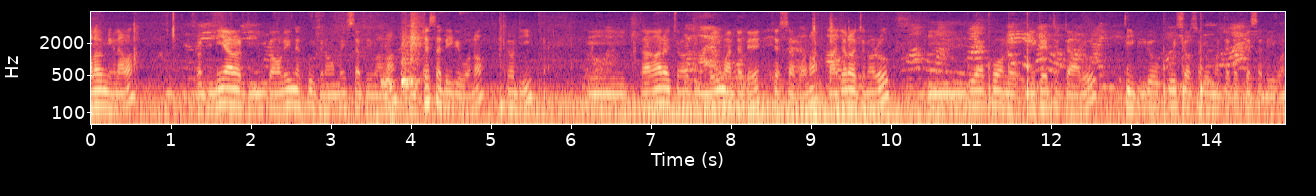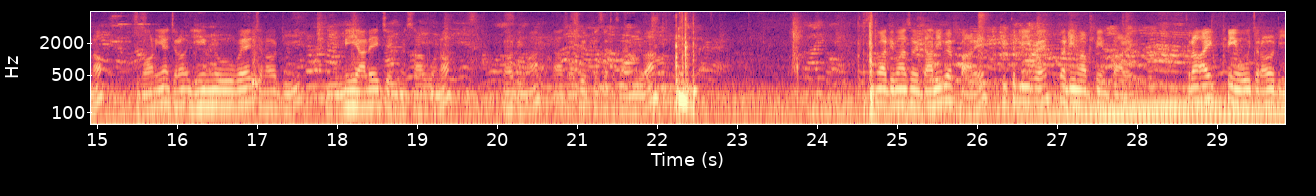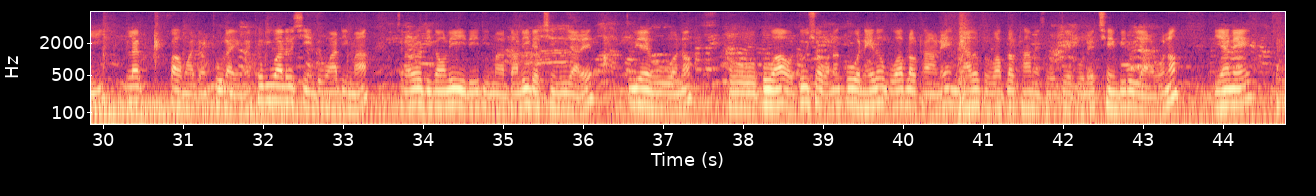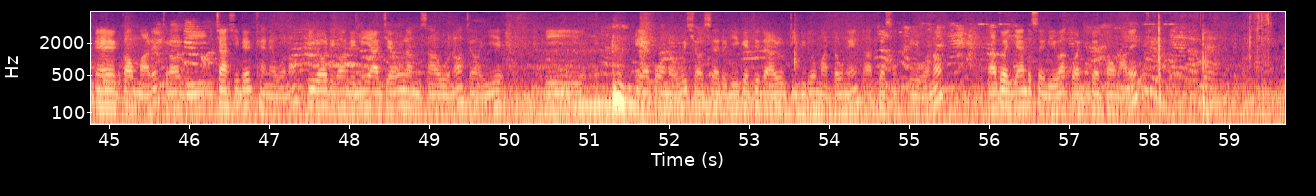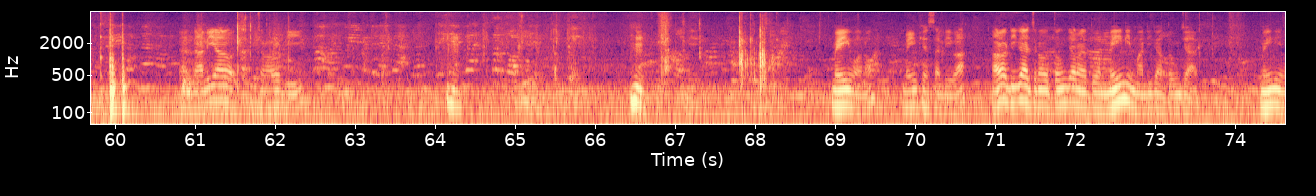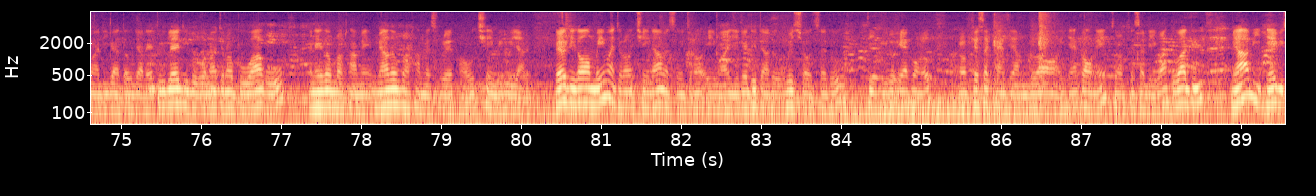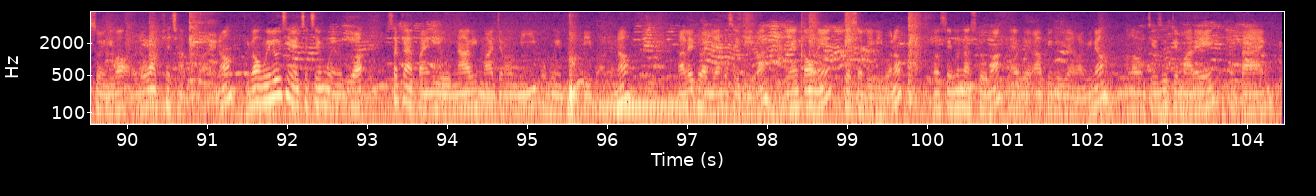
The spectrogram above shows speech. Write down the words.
အားလုံးမင်္ဂလာပါဆိုတော့ဒီနေ့ကတော့ဒီကောင်လေးနှစ်ခုကျွန်တော်မိတ်ဆက်ပေးပါတော့ဒီတက်ဆက်လေးတွေပေါ့နော်ကျွန်တော်ဒီဒီဒါကတော့ကျွန်တော်ဒီ main မှာတက်တဲ့တက်ဆက်ပေါ့နော်ဒါကြတော့ကျွန်တော်တို့ဒီ earphone တို့ negative data တို့ TV တို့ quick shot တို့မှာတက်တဲ့တက်ဆက်လေးပေါ့နော်ဒီကောင်လေးကကျွန်တော်အရင်လိုပဲကျွန်တော်ဒီဒီနေရာလေးချိန်မစားဘူးပေါ့နော်ကျွန်တော်ဒီမှာဒါဆိုပြတက်ဆက်တစ်ဆိုင်လေးပါတော့ဒီမှာဆိုရင်ဒါလေးပဲပါတယ်ဒီကလေးပဲတော့ဒီမှာပင်ပါတယ် ကျွန်တော်အဲ့ပင်ကိုကျွန်တော်တို့ဒီ club ပေါက်မှာကျွန်တော်ထိုးလိုက်ရုံပဲထိုးပြီးသွားလို့ရှိရင်ဒီမှာဒီမှာကျွန်တော်တို့ဒီကောင်လေးလေးဒီမှာဒါလေးတွေချင်းလို့ရတယ်သူရဲ့ဟိုပေါ့နော်ဟိုဘူအားကို2 shot ပေါ့နော်ကိုယ်အနည်းဆုံးဘူအားဘလောက်ထားရလဲအများဆုံးဘူအားဘလောက်ထားမယ်ဆိုတော့ဒီကိုလည်းချိန်ပြီးလို့ရတယ်ပေါ့နော် ဒီကနေ့အဲကောင်းပါတယ်ကျွန်တော်ဒီအချရှိတဲ့ခံတယ်ပေါ့နော်ပြီးတော့ဒီကောင်ဒီနေရာကျုံလာမစားဘူးပေါ့နော်ကျွန်တော်ရေးဒီ aircon တော့ which shot set တို့ရေကတစ်တာတို့ TV တို့မှာတုံးတယ်ဒါပြတ်စုပ်လေးပေါ့နော်ဒါတော့ရန်တစ်စိတ်လေးပါ quality ပဲကောင်းပါတယ်အဲဒါလေးကတော့ကျွန်တော်တို့ဒီ main ပေါ့နော် main ဖြတ်ဆက်လေးပါဒါတော့အဓိကကျွန်တော်တို့သုံးကြတယ်သူက main နေမှာအဓိကသုံးကြတယ် main နေမှာအဓိကသုံးကြတယ်သူလည်းဒီလိုပေါ့နော်ကျွန်တော်ဘူဝါကိုအနည်းဆုံးဘလောက်ထားမယ်အများဆုံးဘလောက်ထားမယ်ဆိုတဲ့ခါကိုချိန်ပြီးလို့ရတယ်ဒါတော့ဒီကောင် main မှာကျွန်တော်ချိန်ထားမယ်ဆိုရင်ကျွန်တော်အိမ်မှာရေက data တို့ which shot set တို့ TV တို့ aircon တို့ကျွန်တော်ဖြတ်ဆက်ခံစရာမလိုတော့အရန်ကောင်းတယ်ကျွန်တော်ဖြတ်ဆက်လေးပါသူကသူများပြီးနေပြီဆိုရင်ဒီကောင်လုံးဝဖြတ်ချပေးပါတယ်နော်ဒီကောင်ဝင်လို့ချင်းလည်းချက်ချင်းဝင်လို့သူကစက္ကန့်ပိုင်းလေးကိုနားပြီးမှကျွန်တော်မီးအဝင်ပေးပါတယ် နော်ဒါလည်းသူကရန်တစ်စိတ်လေးပါရန်ကောင်းတယ်ဖြတ်ဆက်လေးတွေပေါ့နော်တော့ Simona Store မှာအဲဝယ်အားပေးလို့ရပါပြီနော်အားလုံးကျေးဇူးတင်ပါတယ်ဘိုင်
